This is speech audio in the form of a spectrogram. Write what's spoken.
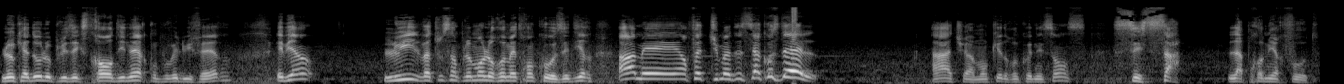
le cadeau le plus extraordinaire qu'on pouvait lui faire, eh bien, lui, il va tout simplement le remettre en cause et dire Ah, mais en fait, tu m'as c'est à cause d'elle ah, tu as manqué de reconnaissance C'est ça la première faute.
